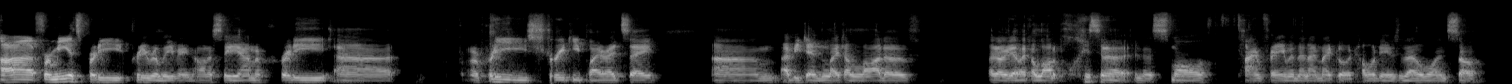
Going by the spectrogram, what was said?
Uh, for me, it's pretty pretty relieving. Honestly, I'm a pretty uh, a pretty streaky player, I'd say. Um, I'd be getting like a lot of I don't get like a lot of points in a, in a small time frame, and then I might go a couple games without one. So,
